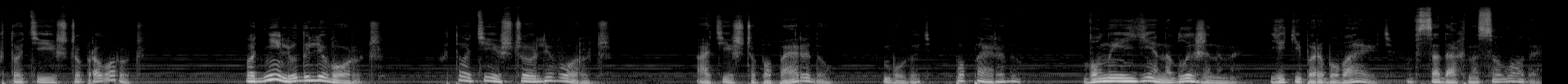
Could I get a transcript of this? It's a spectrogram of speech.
хто ті, що праворуч? Одні люди ліворуч, хто ті, що ліворуч, а ті, що попереду, будуть попереду. Вони і є наближеними, які перебувають в садах насолоди.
